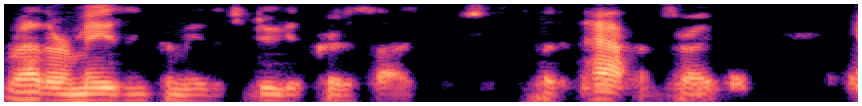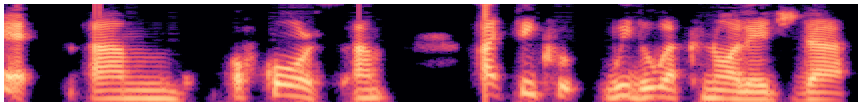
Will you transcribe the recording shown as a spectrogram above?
rather amazing to me that you do get criticized, but it happens, right? Yes. Um, of course. Um, I think we do acknowledge that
